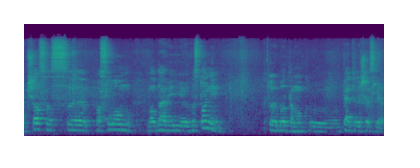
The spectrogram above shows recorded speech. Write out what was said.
Общался с э, послом Молдавии в Эстонии, который был там около 5 или 6 лет.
